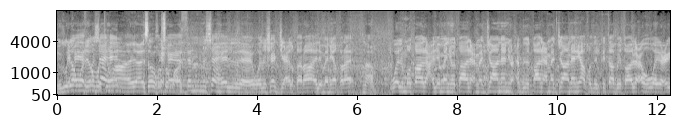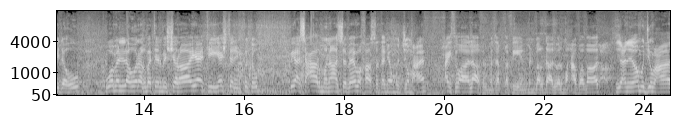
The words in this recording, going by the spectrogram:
يقول يوم يوم الجمعة يسوي خصومات. بحيث نسهل ونشجع القراءة لمن يقرأ. نعم. والمطالعة لمن يطالع مجانا يحب يطالع مجانا يأخذ الكتاب يطالعه ويعيده. ومن له رغبة بالشراء يأتي يشتري الكتب بأسعار مناسبة وخاصة يوم الجمعة حيث آلاف المثقفين من بغداد والمحافظات. يعني يوم الجمعة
